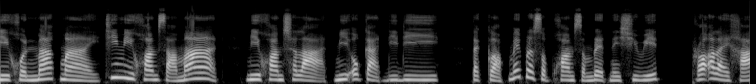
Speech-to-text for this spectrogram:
มีคนมากมายที่มีความสามารถ มีความฉลาด มีโอกาสดีๆ แต่กลับไม่ประสบความสำเร็จในชีวิต เพราะอะไรคะ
